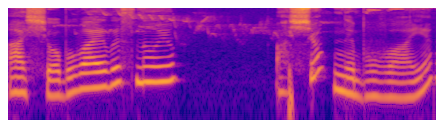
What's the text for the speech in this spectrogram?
А що буває весною? А що не буває?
